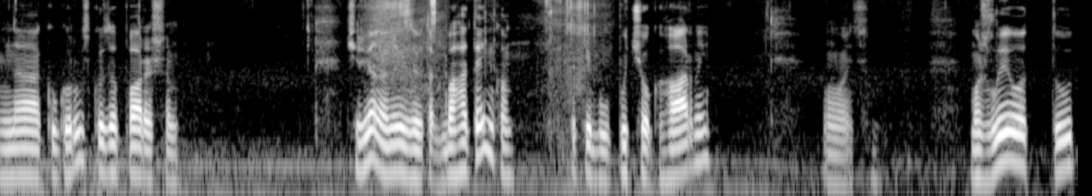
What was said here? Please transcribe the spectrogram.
на кукурузку з опаришем. Черв'я нанизую так багатенько. Такий був пучок гарний. Ось. Можливо, тут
